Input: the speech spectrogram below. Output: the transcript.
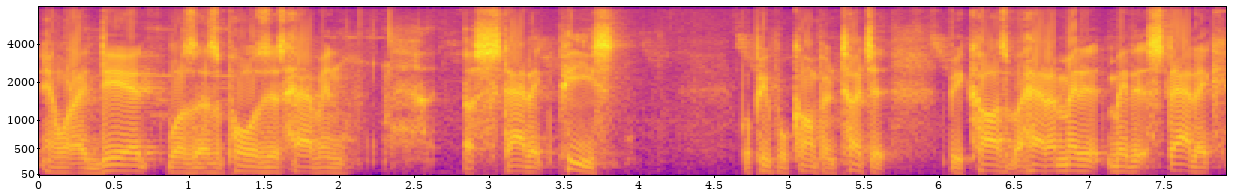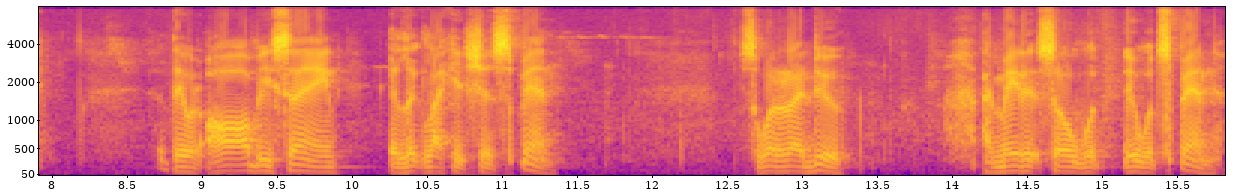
and what I did was, as opposed to just having a static piece where people come up and touch it, because had I made it made it static, they would all be saying it looked like it should spin. So what did I do? I made it so it would, it would spin.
